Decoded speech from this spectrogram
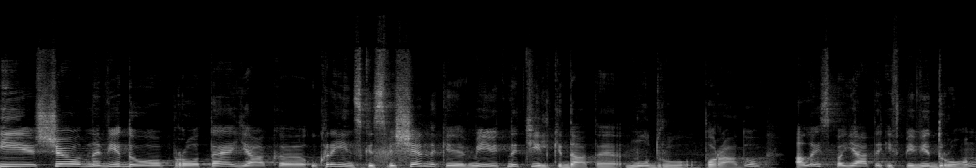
І ще одне відео про те, як е, українські священники вміють не тільки дати мудру пораду, але й спаяти і в дрон.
